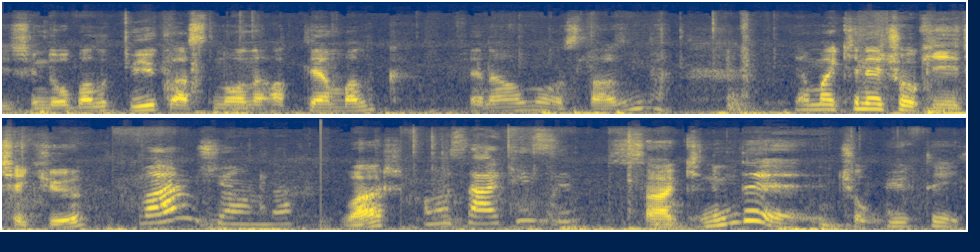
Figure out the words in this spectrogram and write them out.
E, Şimdi o balık büyük aslında ona atlayan balık fena olmaması lazım da. Ya makine çok iyi çekiyor. Var mı şu anda? Var. Ama sakinsin. Sakinim de çok büyük değil.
